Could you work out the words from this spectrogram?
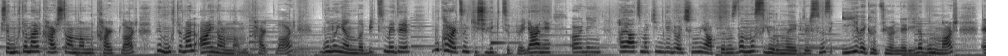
işte muhtemel karşıt anlamlı kartlar ve muhtemel aynı anlamlı kartlar. Bunun yanında bitmedi. Bu kartın kişilik tipi yani örneğin hayatıma kim geliyor açılımı yaptığınızda nasıl yorumlayabilirsiniz? İyi ve kötü yönleriyle bunlar e,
